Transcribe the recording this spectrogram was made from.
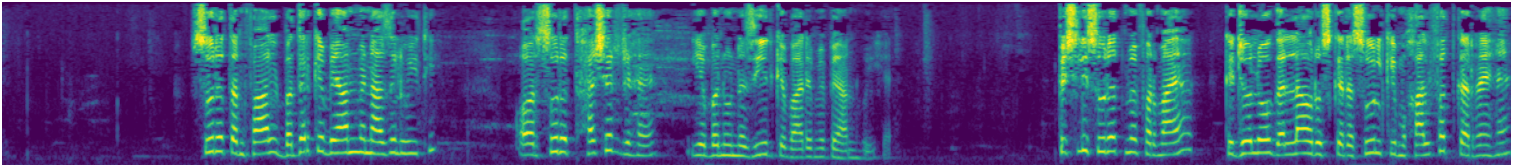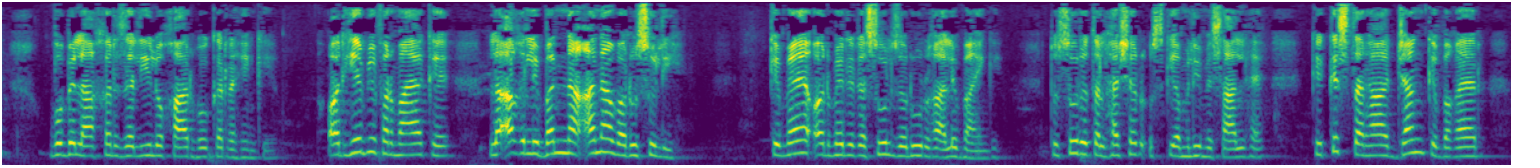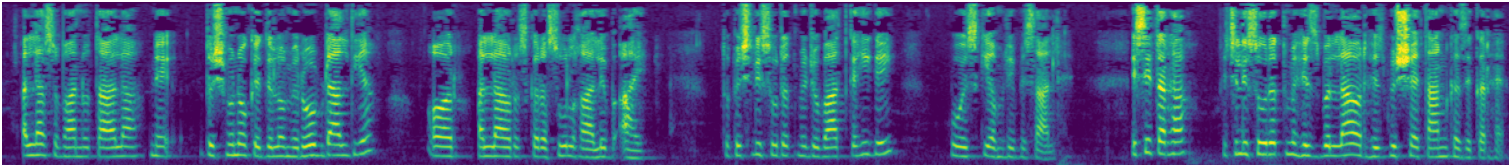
سورت انفال بدر کے بیان میں نازل ہوئی تھی اور سورت حشر جو ہے یہ بنو نذیر کے بارے میں بیان ہوئی ہے پچھلی صورت میں فرمایا کہ جو لوگ اللہ اور اس کے رسول کی مخالفت کر رہے ہیں وہ بالآخر ذلیل و خوار ہو کر رہیں گے اور یہ بھی فرمایا کہ بننا انا و رسولی کہ میں اور میرے رسول ضرور غالب آئیں گے تو سورت الحشر اس کی عملی مثال ہے کہ کس طرح جنگ کے بغیر اللہ سبحان تعالی نے دشمنوں کے دلوں میں روب ڈال دیا اور اللہ اور اس کا رسول غالب آئے تو پچھلی صورت میں جو بات کہی گئی وہ اس کی عملی مثال ہے اسی طرح پچھلی صورت میں ہزب اللہ اور ہزب الشیتان کا ذکر ہے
